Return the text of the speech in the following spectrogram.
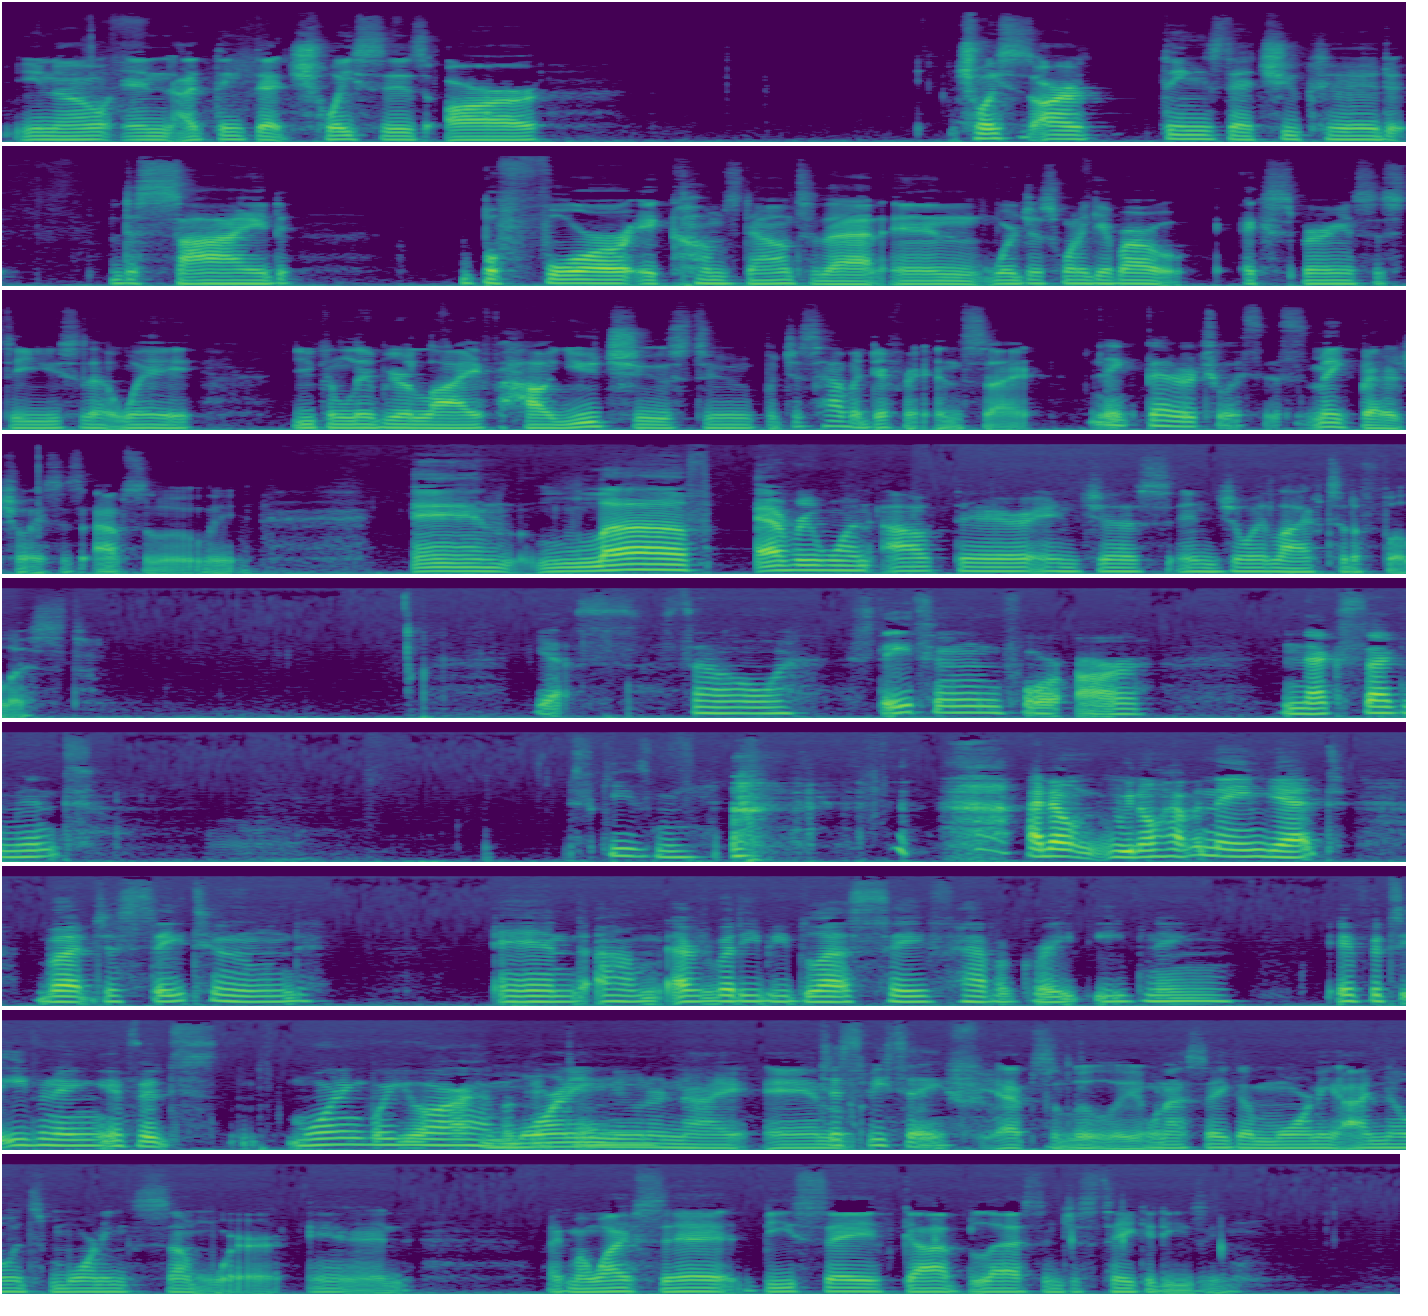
You know, and I think that choices are choices are things that you could decide before it comes down to that and we just want to give our experiences to you so that way you can live your life how you choose to but just have a different insight Make better choices. make better choices absolutely and love everyone out there and just enjoy life to the fullest Yes. So stay tuned for our next segment. Excuse me. I don't we don't have a name yet, but just stay tuned. And um, everybody be blessed, safe, have a great evening. if it's evening, if it's morning where you are, have a morning, noon, or night, and just be safe. Absolutely. When I say good morning, I know it's morning somewhere, and like my wife said, be safe, God bless, and just take it easy.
